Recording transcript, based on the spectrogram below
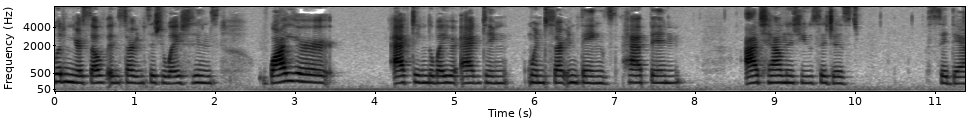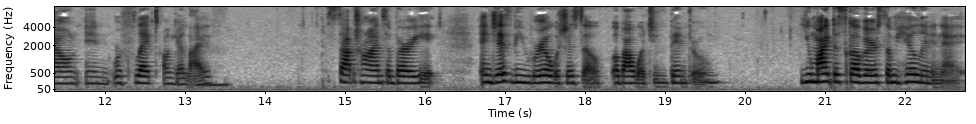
putting yourself in certain situations, why you're acting the way you're acting when certain things happen, I challenge you to just sit down and reflect on your life. Stop trying to bury it and just be real with yourself about what you've been through. You might discover some healing in that.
